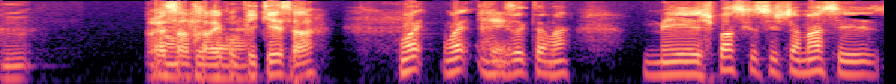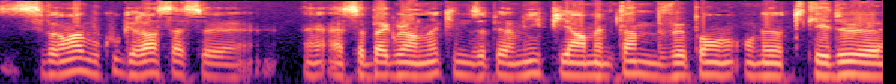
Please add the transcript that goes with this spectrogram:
Ouais, c'est un travail euh, compliqué, ça. Ouais, ouais, exactement. Mais je pense que c'est justement c'est vraiment beaucoup grâce à ce à, à ce background là qui nous a permis puis en même temps me veut pas on, on a toutes les deux euh,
